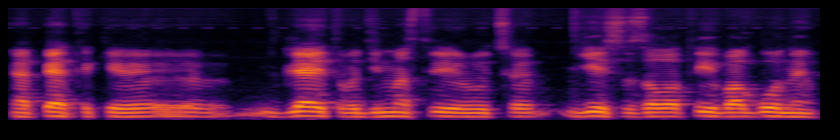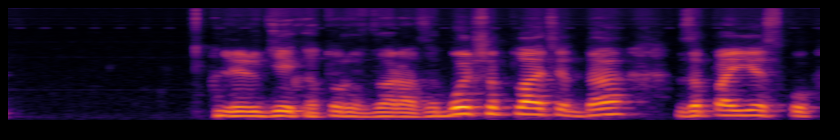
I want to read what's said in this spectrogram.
Опять-таки э, для этого демонстрируются, есть золотые вагоны для людей, которые в два раза больше платят, да, за поездку,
